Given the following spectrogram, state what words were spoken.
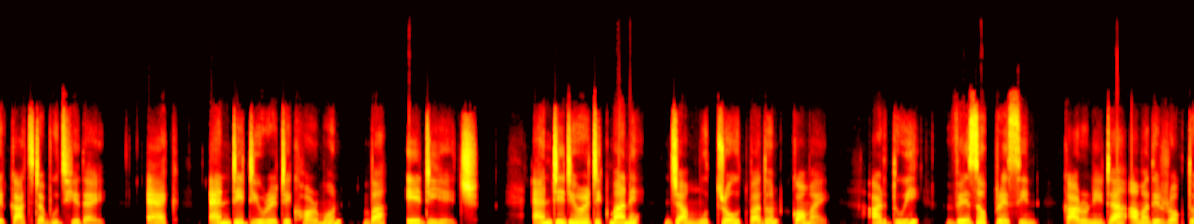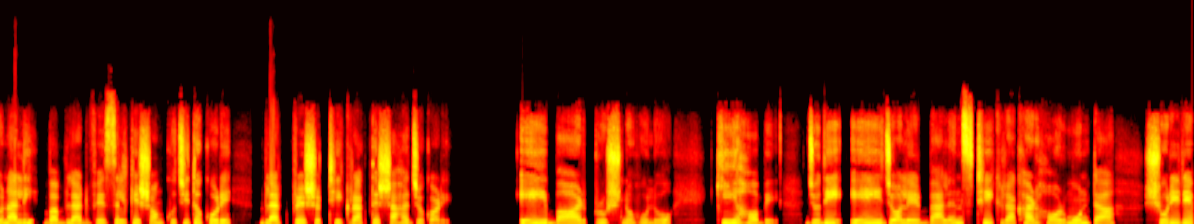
এর কাজটা বুঝিয়ে দেয়। এক অ্যান্টিডিউরেটিক হরমোন বা এডিএইচ অ্যান্টিডিউরেটিক মানে যা মূত্র উৎপাদন কমায়। আর দুই ভেজোপ্রেসিন কারণ এটা আমাদের রক্তনালী বা ব্লাড ভেসেলকে সংকুচিত করে ব্লাড প্রেশার ঠিক রাখতে সাহায্য করে। এইবার প্রশ্ন হল, কি হবে যদি এই জলের ব্যালেন্স ঠিক রাখার হরমোনটা শরীরে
